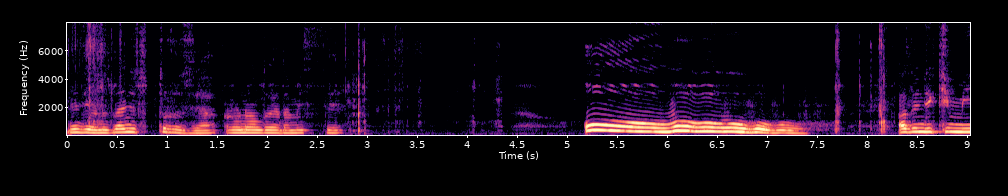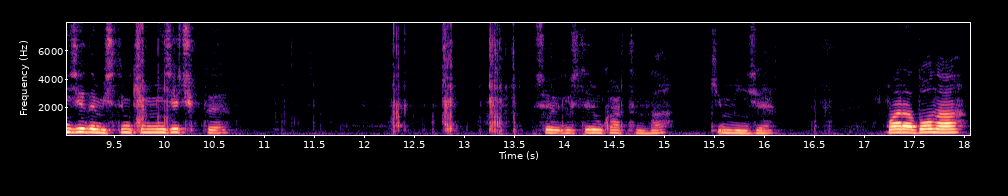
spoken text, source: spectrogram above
Ne diyorsunuz? Bence tuttururuz ya. Ronaldo ya da Messi. Oo, wo, wo, wo, wo. Az önce Kim Minje demiştim. Kim Minje çıktı. Şöyle göstereyim kartında. Kim Minje. Maradona.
